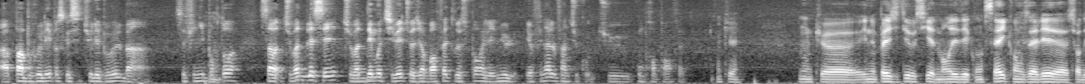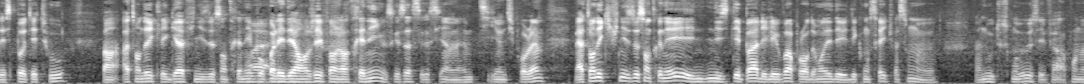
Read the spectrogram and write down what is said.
à pas brûler parce que si tu les brûles, ben, c'est fini pour Mhm. toi. Ça, tu vas te blesser, tu vas te démotiver, tu vas dire, bah, en fait, le sport, il est nul. Et au final, enfin, tu, tu comprends pas, en fait. Ok. Donc, euh, et ne pas hésiter aussi à demander des conseils quand vous allez euh, sur des spots et tout. Enfin, attendez que les gars finissent de s'entraîner pour Ouais. pas les déranger pendant leur training, parce que ça, c'est aussi un, un petit, un petit problème. Mais attendez qu'ils finissent de s'entraîner et n'hésitez pas à aller les voir pour leur demander des, des conseils. De toute façon, euh, enfin, nous, tout ce qu'on veut, c'est faire apprendre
